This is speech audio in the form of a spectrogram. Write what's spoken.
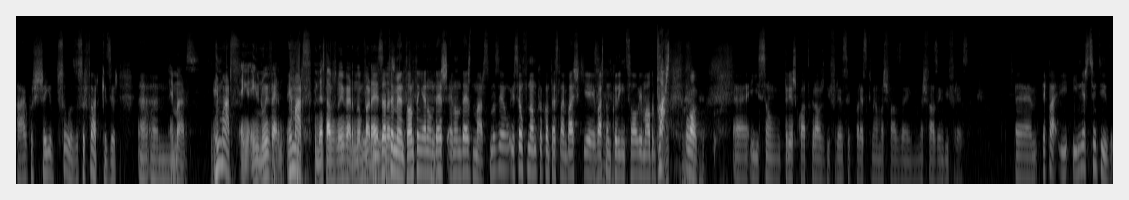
a água cheia de pessoas a surfar. Quer dizer, uh, ah, um, em março. Em março. Em, em, no inverno. Em março. Ainda estávamos no inverno, não parece? Exatamente, mas... ontem eram 10, eram 10 de março. Mas é, isso é um fenómeno que acontece lá embaixo que é basta um bocadinho de sol e a malta basta, logo. Uh, e são 3, 4 graus de diferença que parece que não, mas fazem, mas fazem diferença. Uh, epá, e, e, neste sentido,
